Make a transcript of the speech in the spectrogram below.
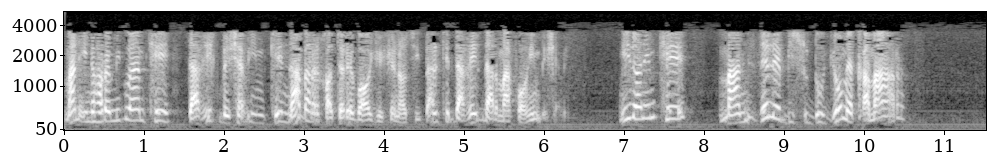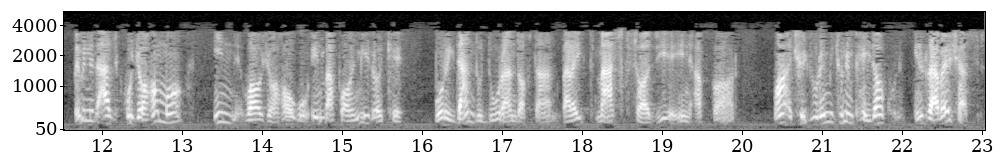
من اینها رو می‌گویم که دقیق بشویم که نه برای خاطر واژه شناسی بلکه دقیق در مفاهیم بشویم. می‌دانیم که منزل 22 قمر ببینید از کجاها ما این واژه ها و این مفاهیمی را که بریدند و دور انداختن برای مسک سازی این افکار ما چجوری می‌تونیم پیدا کنیم؟ این روش هست.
